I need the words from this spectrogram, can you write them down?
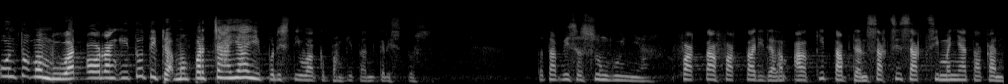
untuk membuat orang itu tidak mempercayai peristiwa kebangkitan Kristus. Tetapi sesungguhnya fakta-fakta di dalam Alkitab dan saksi-saksi menyatakan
